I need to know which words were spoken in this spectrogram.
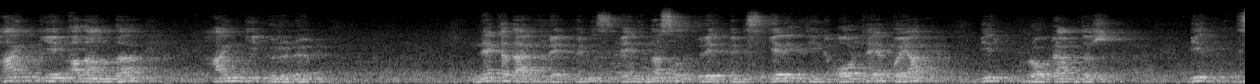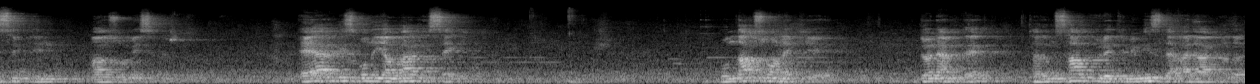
hangi alanda hangi ürünü ne kadar üretmemiz ve nasıl üretmemiz gerektiğini ortaya koyan bir programdır, bir disiplin manzumesidir. Eğer biz bunu yapar isek, bundan sonraki dönemde tarımsal üretimimizle alakalı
